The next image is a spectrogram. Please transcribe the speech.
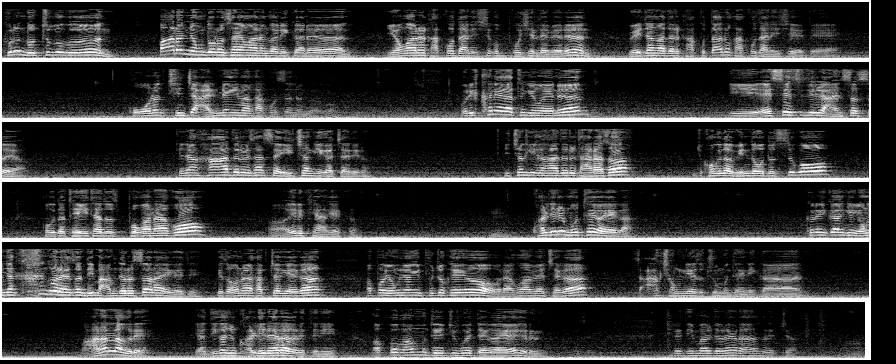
그런 노트북은 빠른 용도로 사용하는 거니까는 영화를 갖고 다니시고 보시려면은 외장하드를 갖고 따로 갖고 다니셔야 돼. 그거는 진짜 알맹이만 갖고 쓰는 거고. 우리 큰애 같은 경우에는 이 SSD를 안 썼어요. 그냥 하드를 샀어요. 2000기가짜리로. 2000기가 하드를 달아서 거기다 윈도우도 쓰고 거기다 데이터도 보관하고 어, 이렇게 하게끔. 관리를 못해요 얘가. 그러니까 용량 큰 걸 해서 네 마음대로 써라 이거지. 그래서 어느 날 갑자기 얘가 아빠 용량이 부족해요. 라고 하면 제가 싹 정리해서 주면 되니까 안 할라 그래 야 네가 좀 관리를 해라. 그랬더니 아빠가 하면 되지 왜 내가 해. 그래 그래 네 말대로 해라. 그랬죠. 어.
